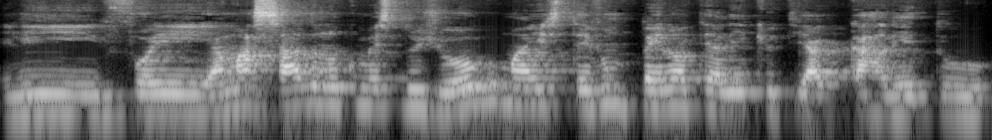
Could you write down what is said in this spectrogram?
ele foi amassado no começo do jogo, mas teve um pênalti ali que o Thiago Carleto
